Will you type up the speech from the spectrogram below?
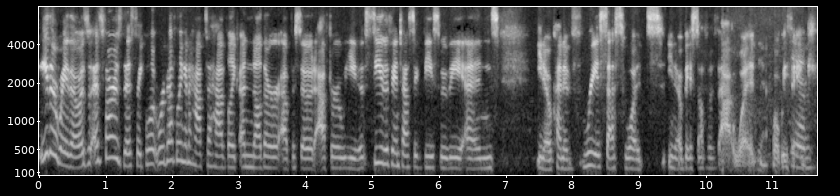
Either way, though, as, as far as this, like, we're we're definitely going to have to have like another episode after we see the Fantastic Beast movie and, you know, kind of reassess what you know based off of that what Yeah. what we think. Yeah.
